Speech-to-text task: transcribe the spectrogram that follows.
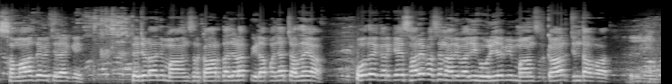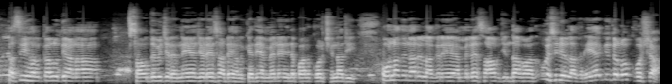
ਸਮਾਜ ਦੇ ਵਿੱਚ ਰਹਿ ਕੇ। ਤੇ ਜਿਹੜਾ ਅੱਜ ਮਾਨ ਸਰਕਾਰ ਦਾ ਜਿਹੜਾ ਪੀੜਾ ਪੰਜਾ ਚੱਲ ਰਿਹਾ ਉਹਦੇ ਕਰਕੇ ਸਾਰੇ ਪਾਸੇ ਨਾਰੇਬਾਜ਼ੀ ਹੋ ਰਹੀ ਹੈ ਵੀ ਮਾਨ ਸਰਕਾਰ ਜਿੰਦਾਬਾਦ। ਅਸੀਂ ਹਲਕਾ ਲੁਧਿਆਣਾ ਸਾਊਥ ਦੇ ਵਿੱਚ ਰਹਿੰਦੇ ਆ ਜਿਹੜੇ ਸਾਡੇ ਹਲਕੇ ਦੇ ਐਮਐਲਏ ਨਿੰਦਪਾਲ ਕੌਰ ਛਿੰਨਾ ਜੀ ਉਹਨਾਂ ਦੇ ਨਾਰੇ ਲੱਗ ਰਹੇ ਆ ਐਮਐਲਏ ਸਾਹਿਬ ਜਿੰਦਾਬਾਦ ਉਹ ਇਸ ਲਈ ਲੱਗ ਰਹੇ ਆ ਕਿਉਂਕਿ ਲੋਕ ਖੁਸ਼ ਆ।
